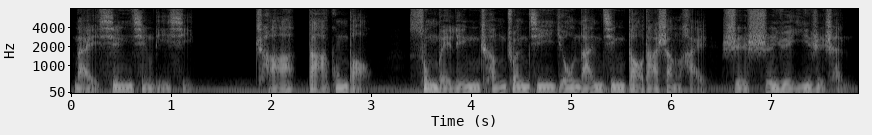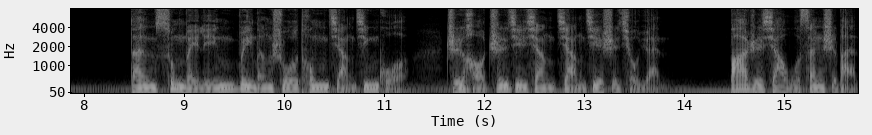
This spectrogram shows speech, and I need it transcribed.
乃先行离席。查大公报，宋美龄乘专机由南京到达上海是十月一日晨。但宋美龄未能说通蒋经国，只好直接向蒋介石求援。八日下午三时半，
